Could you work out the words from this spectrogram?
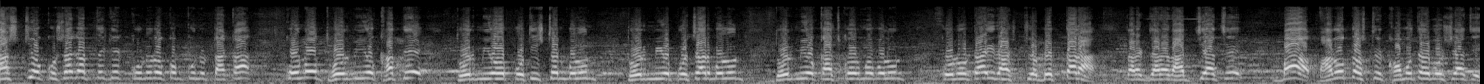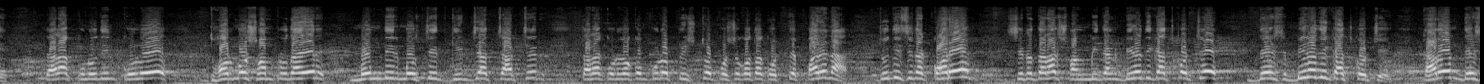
রাষ্ট্রীয় কোষাগার থেকে কোনো রকম কোনো টাকা কোনো ধর্মীয় খাতে, ধর্মীয় প্রতিষ্ঠান বলুন ধর্মীয় প্রচার বলুন, ধর্মীয় কাজকর্ম বলুন, কোনোটাই রাষ্ট্রীয় বেত্তারা তারা যারা রাজ্যে আছে বা ভারত রাষ্ট্রের ক্ষমতায় বসে আছে, তারা কোনোদিন কোনো ধর্ম সম্প্রদায়ের মন্দির, মসজিদ গির্জা চার্চের, তারা কোনো রকম কোনো পৃষ্ঠপোষকতা করতে পারে না। যদি সেটা করে, সেটা তারা সংবিধান বিরোধী কাজ করছে, দেশ বিরোধী কাজ করছে। কারণ দেশ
